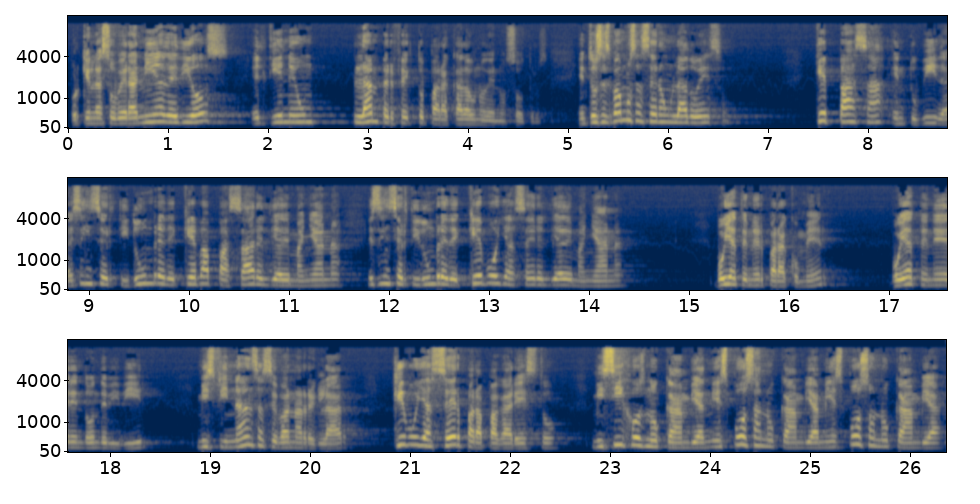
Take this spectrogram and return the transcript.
Porque en la soberanía de Dios él tiene un plan perfecto para cada uno de nosotros. Entonces vamos a hacer a un lado eso. ¿Qué pasa en tu vida? Esa incertidumbre de qué va a pasar el día de mañana, esa incertidumbre de qué voy a hacer el día de mañana. ¿Voy a tener para comer? ¿Voy a tener en dónde vivir? ¿Mis finanzas se van a arreglar? ¿Qué voy a hacer para pagar esto? Mis hijos no cambian, mi esposa no cambia, mi esposo no cambia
